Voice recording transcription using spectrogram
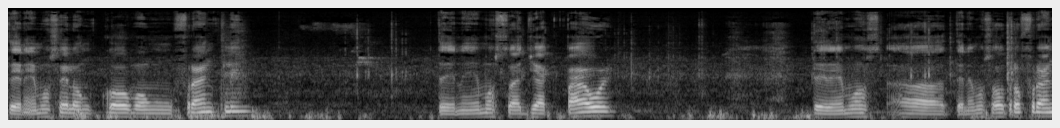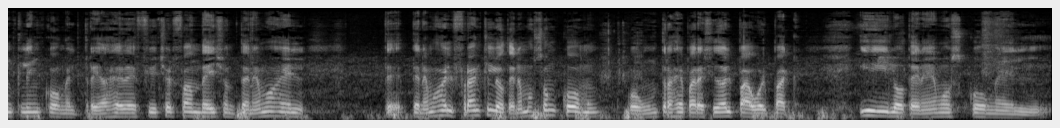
Tenemos el Uncommon Franklin. Tenemos a Jack Power tenemos tenemos otro Franklin con el traje de Future Foundation tenemos el tenemos el Franklin lo tenemos son común con un traje parecido al Power Pack y lo tenemos con el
